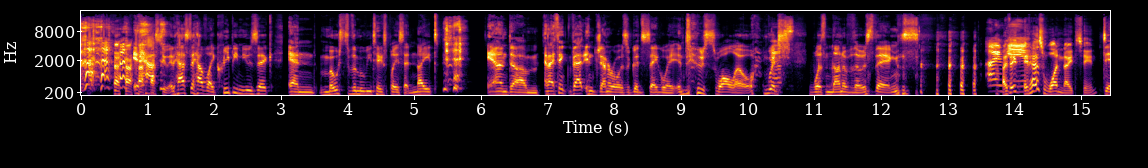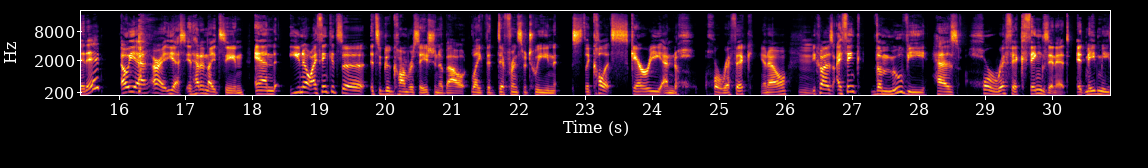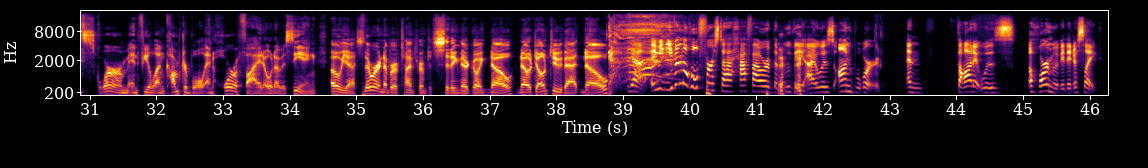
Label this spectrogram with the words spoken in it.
it has to. It has to have like creepy music, and most of the movie takes place at night. And um, and I think that in general is a good segue into Swallow, which Yes. Was none of those things. I mean, I think it has one night scene. Did it? Oh yeah. All right. Yes, it had a night scene, and you know, I think it's a it's a good conversation about like the difference between they call it scary and h- horrific. You know, Mm. because I think the movie has horrific things in it. It made me squirm and feel uncomfortable and horrified at what I was seeing. Oh yes, there were a number of times where I'm just sitting there going, "No, no, don't do that. No." yeah. I mean, even the whole first uh, half hour of the movie, I was on board and thought it was a horror movie. They just like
